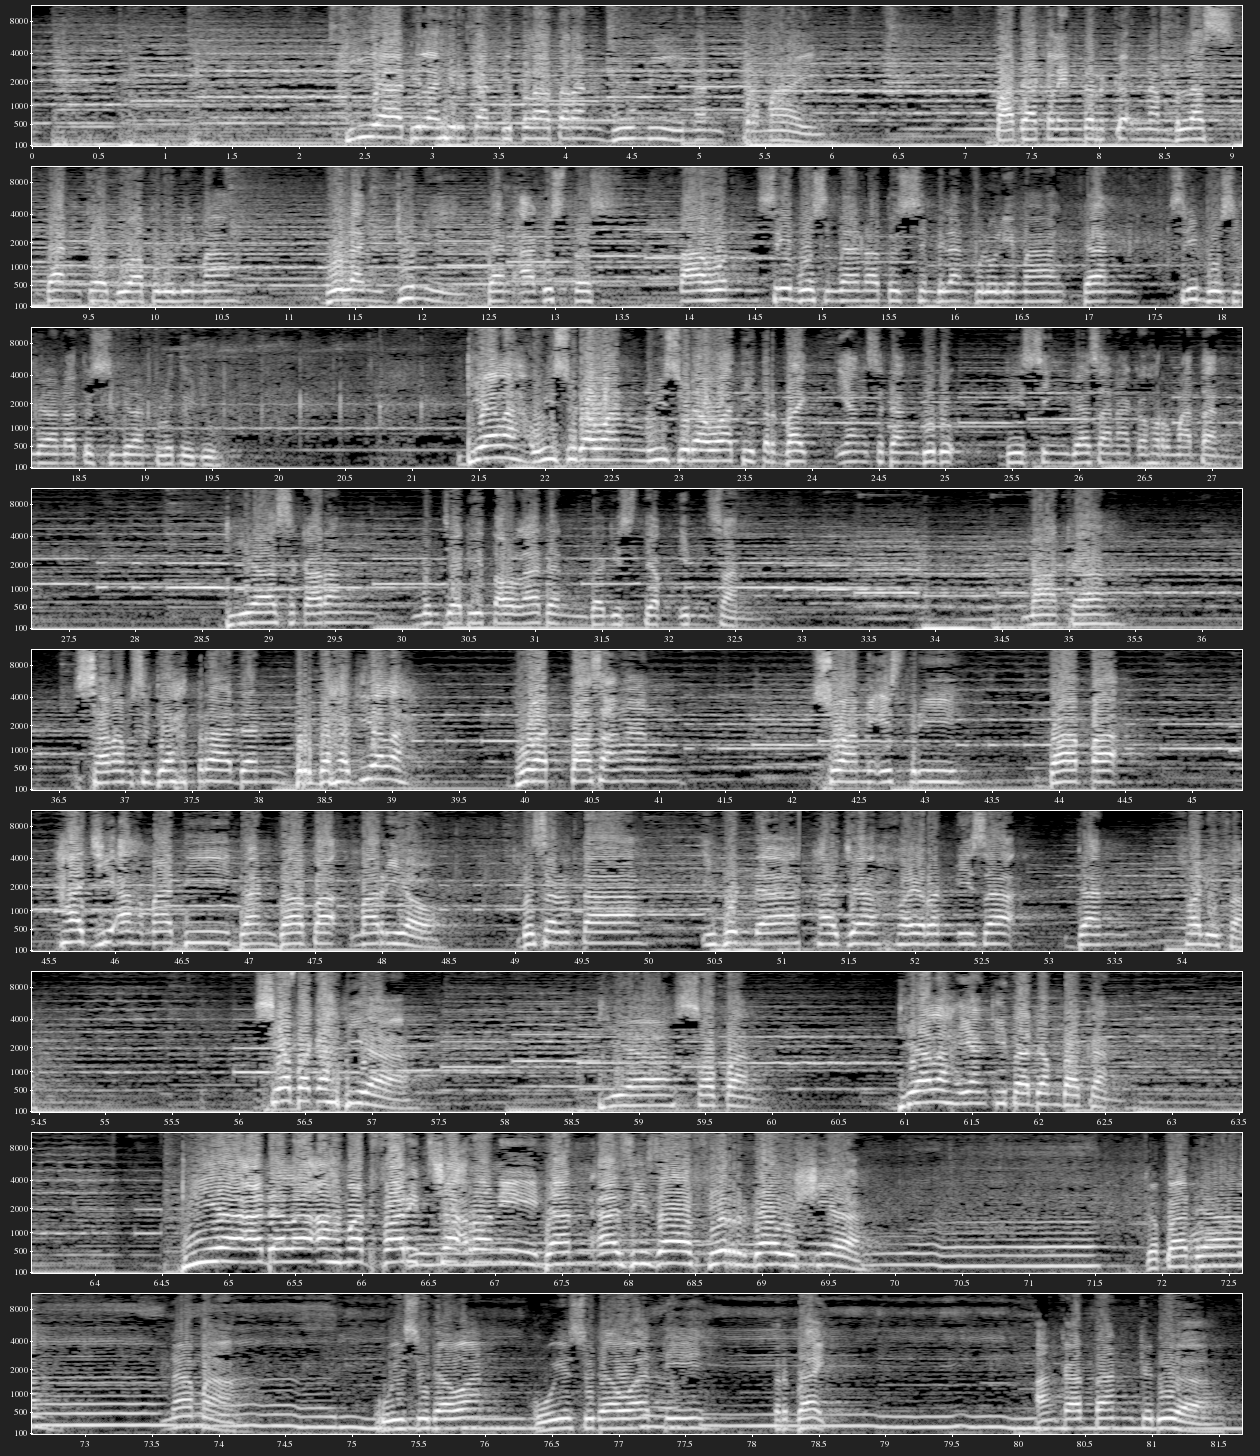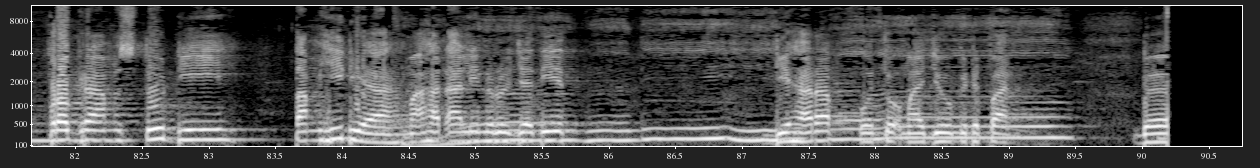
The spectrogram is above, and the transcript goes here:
Dia dilahirkan di pelataran bumi dan permai. Pada kalender ke-16 dan ke-25 Bulan Juni dan Agustus tahun 1995 dan 1997 Dialah wisudawan wisudawati terbaik yang sedang duduk di singgasana kehormatan. Dia sekarang menjadi tauladan bagi setiap insan Maka salam sejahtera dan berbahagialah buat pasangan suami istri Bapak Haji Ahmadi dan Bapak Mario beserta Ibunda Hajah Khairan Nisa dan Khalifah. Siapakah dia? Dia sopan. Dialah yang kita dambakan. Dia adalah Ahmad Farid Sya'roni dan Aziza Firdausyah. Kepada nama wisudawan wisudawati terbaik angkatan kedua program studi Tamhidiyah Ma'had Ali Nurul Jadid diharap untuk maju ke depan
